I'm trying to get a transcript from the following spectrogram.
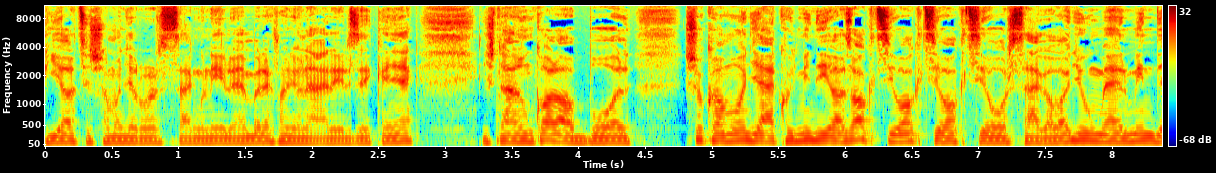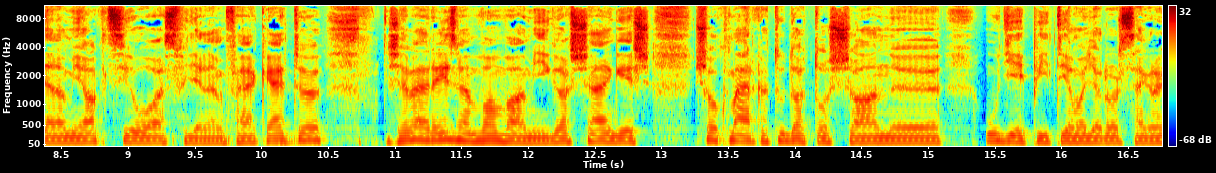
piac és a Magyarországon élő emberek nagyon árérzékenyek, és nálunk alapból sokan mondják, hogy mindig az akció, akció, akció országa vagyunk, mert minden, ami akció, az figyelemfelkeltő, és ebben részben van valami igazság, és sok márka tudatosan ö, úgy építi a Magyarországra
